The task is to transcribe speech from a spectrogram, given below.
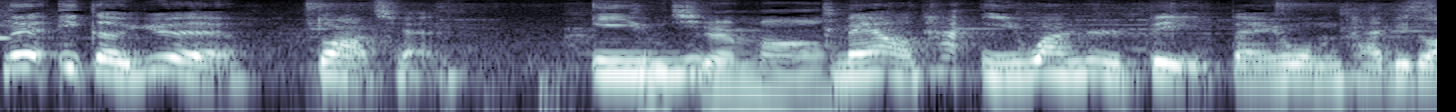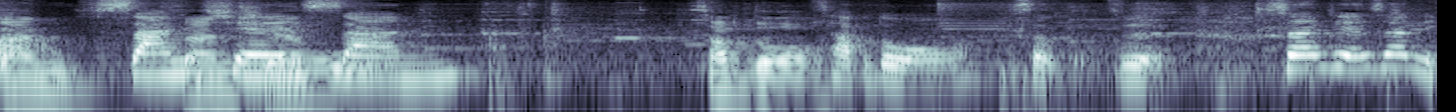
那一个月多少钱？一千吗？没有，他一万日币等于我们台币多少？三千三，差不多。差不多，是是三千三。你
